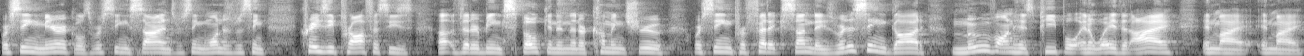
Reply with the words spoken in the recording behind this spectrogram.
We're seeing miracles, we're seeing signs, we're seeing wonders, we're seeing crazy prophecies uh, that are being spoken and that are coming true. We're seeing prophetic Sundays. We're just seeing God move on his people in a way that I, in my, in my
